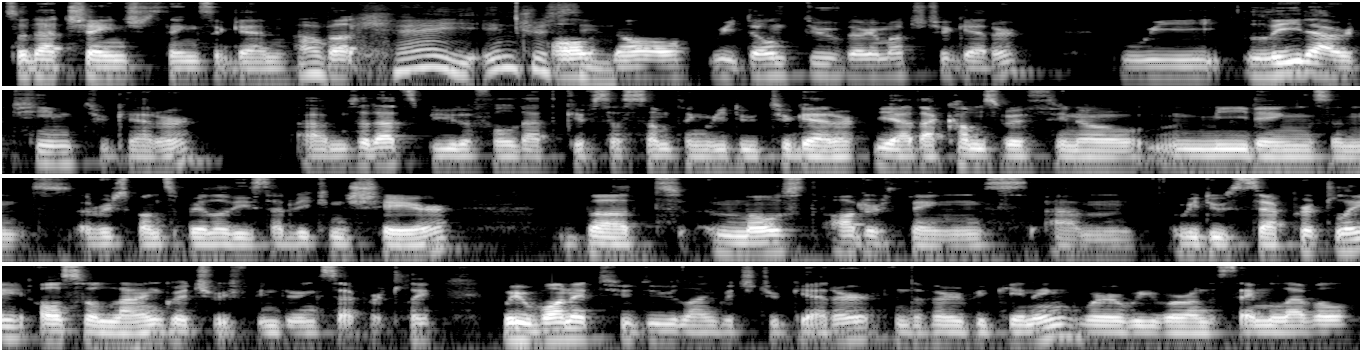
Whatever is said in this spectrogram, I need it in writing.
So that changed things again. Okay but interesting all in all we don't do very much together. We lead our team together um, so that's beautiful. That gives us something we do together. Yeah, that comes with, you know, meetings and responsibilities that we can share but most other things um, we do separately. Also, language we've been doing separately. We wanted to do language together in the very beginning, where we were on the same level,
